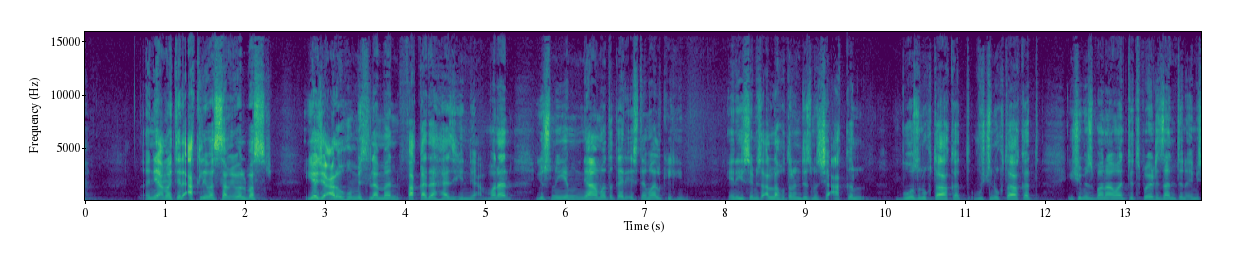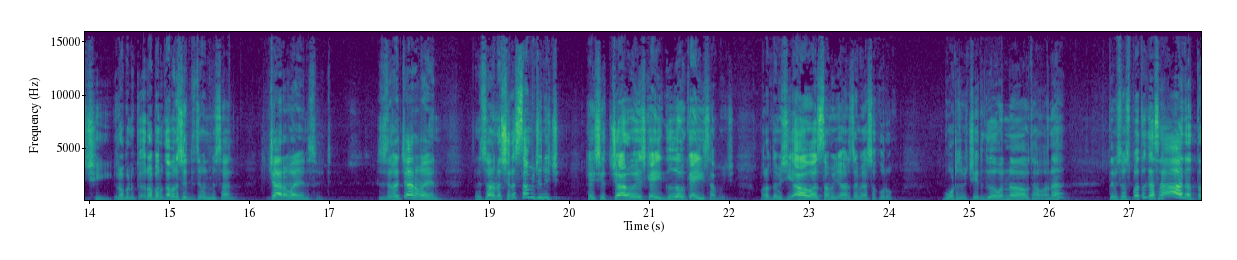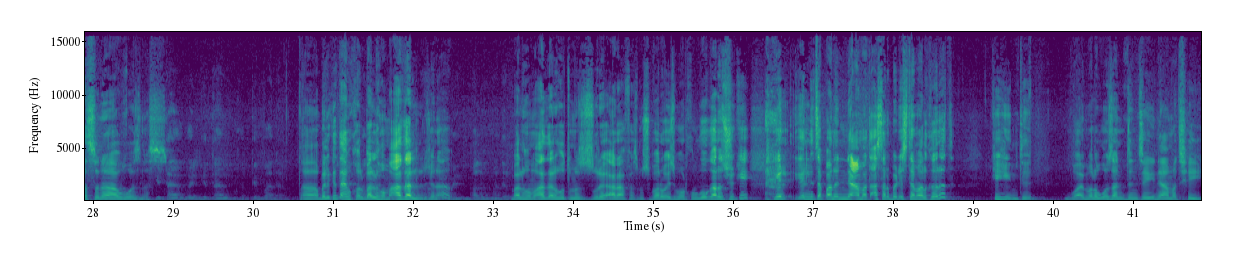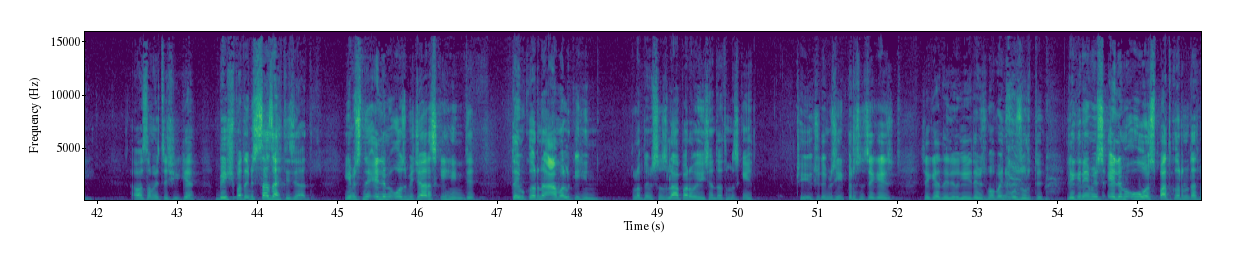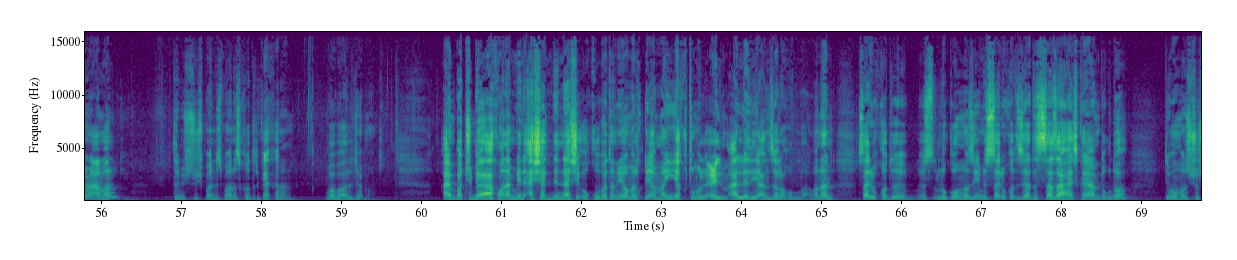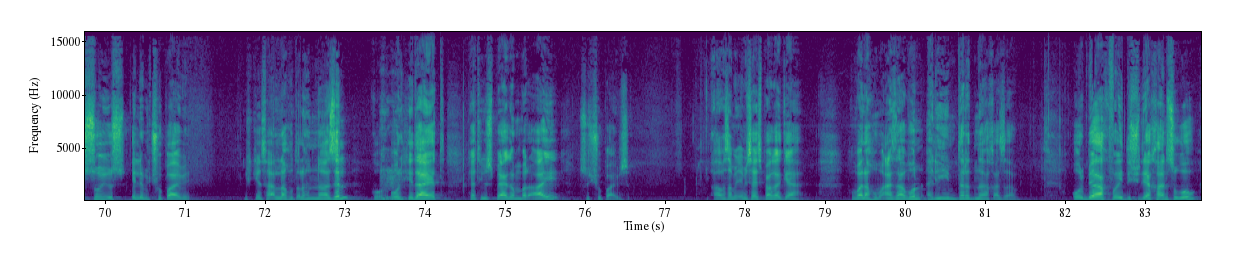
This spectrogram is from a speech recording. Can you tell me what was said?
نعما تیٚلہِ عقلہِ وسم اِول بصر یجہِ الحُ مِسلمن فقدا حض ہِنٛد نعم وَنان یُس نہٕ یِم نعمتہٕ کَرِ اِستعمال کِہیٖنۍ یعنی یُس أمِس اللہ تعالیٰ ہن دِژمٕژ چھِ عقل بوزنُک طاقت وٕچھنُک طاقت یہِ چھُ أمِس بَناوان تِتھ پٲٹھۍ زَن تہِ نہٕ أمِس چھِ یی رۄبَن رۄبَن کَمَن سۭتۍ دِژ تِمَن مِثال چاروایَن سۭتۍ چاروایَن اِنسانَس چھَنہ سَمجھنٕچ حیثیت چاروٲیِس کیٛاہ یی گٲو کیٛاہ یی سَمٕجھ مطلب تٔمِس چھِ آواز سَمٕجھ اَہن سا مےٚ ہسا کوٚرُکھ برونٛٹھَس منٛز چھِ ییٚتہِ گٲوَن ناو تھاوان ہہ تٔمِس اوس پَتہٕ گژھان عادت تَتھ سُہ ناو بوزنَس آ بٔلکہِ تَمہِ کھۄتہٕ بَل ہُم اَدَل چھُنہ بَل ہُم اَدَل ہُتھ منٛز سورُے عرافَس منٛز سُہ پَرو أسۍ برونٛٹھ کُن گوٚو غرض چھُ کہِ ییٚلہِ ییٚلہِ نہٕ ژےٚ پَنٕنۍ نعمت اَصٕل پٲٹھۍ اِستعمال کٔرٕتھ کِہیٖنۍ تہِ گوٚو اَمہِ مطلب گوٚو زَن تہِ ژےٚ یہِ نعمت چھےٚ اَوا سَمٕجھ ژےٚ چھی کیٛاہ بیٚیہِ چھِ پَتہٕ أمِس سَزا تہِ زیادٕ ییٚمِس نہٕ علم اوس بِچارَس کِہیٖنۍ تہِ تٔمۍ کوٚر نہٕ عمل کِہیٖنۍ مطلب تٔمۍ سٕنٛز لاپَروٲہی چھَنہٕ تَتھ منٛز کینٛہہ ٹھیٖک چھُ تٔمِس یی پِرٛژھُن ژےٚ کیٛازِ ژےٚ کیٛاہ دٔلیٖل گٔیے تٔمِس ما بَنہِ عُضوٗر تہِ لیکِن ییٚمِس علم اوس پَتہٕ کوٚر نہٕ تَتھ پٮ۪ٹھ عمل تٔمِس سُہ چھُ پَننِس پانَس خٲطرٕ کیٛاہ کَران وبال جمع اَمہِ پَتہٕ چھُ بیٛاکھ وَنان میٲنۍ اَشد دِنہ چھِ عقوٗبتَن یومل کیٚنٛہہ وۄنۍ یَکھ توٚمُل علم اللہ انزل اللہ وَنان ساروی کھۄتہٕ لُکو منٛز ییٚمِس ساروی کھۄتہٕ زیادٕ سزا آسہِ قیامتُک دۄہ تِمو منٛز چھُ سُہ یُس علم چھُپاوِ یُس کینٛژھا اللہ تعالیٰ ہَن نازِل کوٚر اور ہِدایت ہٮ۪تھ یُس پیغمبر آیہِ سُہ چھُپاوِ سُہ آو سَمجھ أمِس آسہِ پَگاہ کیٛاہ وَلہُم عذابُن علیٖم دردناک عذاب. اور بیٛاکھ فٲیدٕ چھُ لیکھان سُہ گوٚو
